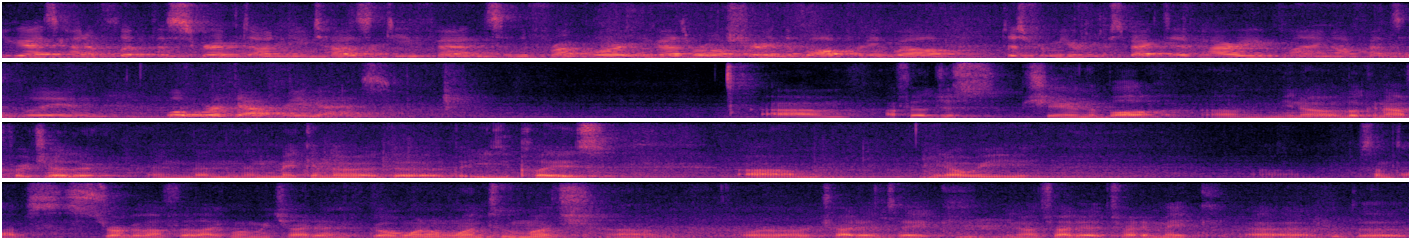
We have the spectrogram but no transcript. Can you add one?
You guys kind of flipped the script on Utah's defense in the front court. You guys were all sharing the ball pretty well. Just from your perspective, how are you playing offensively and what worked out for you guys? Um, I feel just sharing the ball, um, you know, looking out for each other and then and making the, the, the easy plays. Um, you know, we um, sometimes struggle, I feel like, when we try to go one on one too much um, or, or, try to take, you know, try to try to make uh, the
